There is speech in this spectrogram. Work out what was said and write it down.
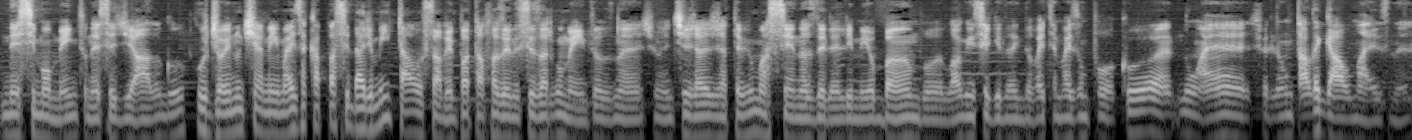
nesse momento, nesse diálogo, o Joey não tinha nem mais a capacidade mental, sabe, pra estar tá fazendo esses argumentos, né? Tipo, a gente já, já teve umas cenas dele ali meio bambo, logo em seguida ainda vai ter mais um pouco, não é, tipo, ele não tá legal mais, né?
